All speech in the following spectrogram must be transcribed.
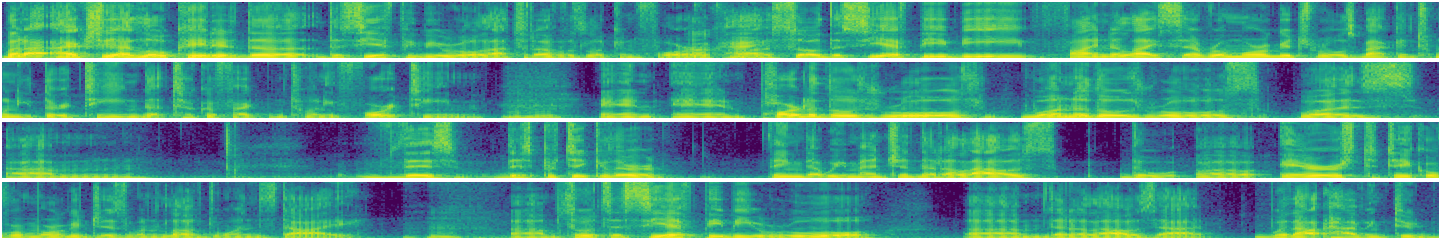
but I actually I located the the CFPB rule. That's what I was looking for. Okay. Uh, so the CFPB finalized several mortgage rules back in 2013 that took effect in 2014, and and part of those rules, one of those rules was um, this this particular thing that we mentioned that allows the uh, heirs to take over mortgages when loved ones die. Um, so it's a CFPB rule um, that allows that without having to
